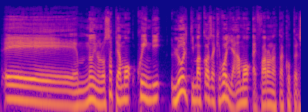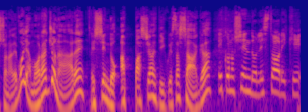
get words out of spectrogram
E noi non lo sappiamo, quindi l'ultima cosa che vogliamo è fare un attacco personale. Vogliamo ragionare, essendo appassionati di questa saga, E conoscendo le storie che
